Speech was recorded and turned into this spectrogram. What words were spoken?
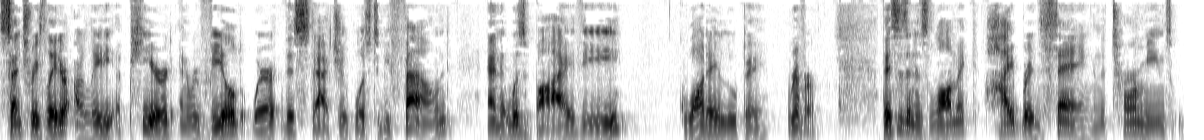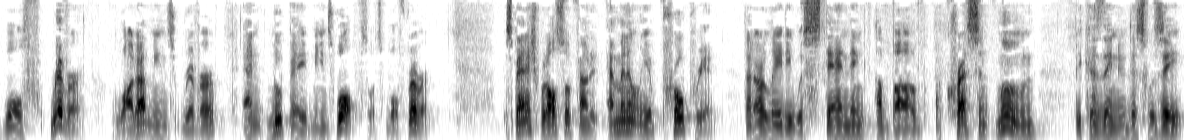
Centuries later, Our Lady appeared and revealed where this statue was to be found, and it was by the Guadalupe River. This is an Islamic hybrid saying, and the term means wolf river. Guada means river, and lupe means wolf, so it's wolf river. The Spanish would also have found it eminently appropriate that Our Lady was standing above a crescent moon because they knew this was a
